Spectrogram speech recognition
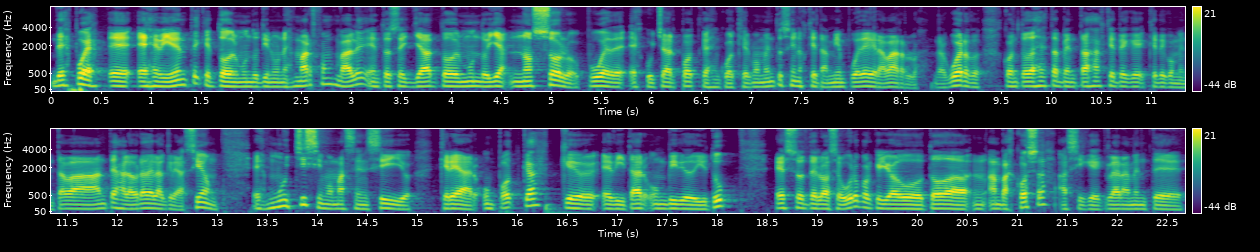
Después, eh, es evidente que todo el mundo tiene un smartphone, ¿vale? Entonces ya todo el mundo ya no solo puede escuchar podcast en cualquier momento, sino que también puede grabarlos, ¿de acuerdo? Con todas estas ventajas que te, que te comentaba antes a la hora de la creación. Es muchísimo más sencillo crear un podcast que editar un vídeo de YouTube. Eso te lo aseguro porque yo hago todas ambas cosas, así que claramente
